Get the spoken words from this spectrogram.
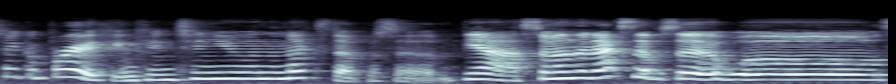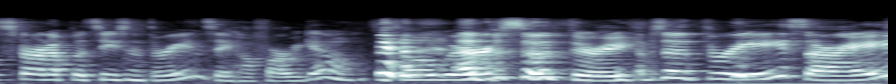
take a break and continue in the next episode. Yeah. So in the next episode, we'll start up with season three and see how far we go. We're episode three. episode three. Sorry,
